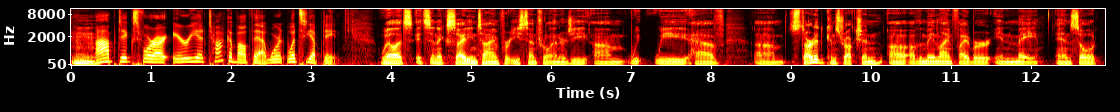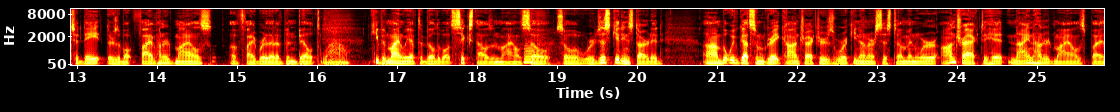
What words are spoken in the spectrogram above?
mm. optics for our area. Talk about that. What's the update? Well, it's it's an exciting time for East Central Energy. Um, we we have um, started construction uh, of the mainline fiber in May, and so to date, there's about 500 miles of fiber that have been built. Wow! Keep in mind, we have to build about 6,000 miles, oh. so so we're just getting started. Um, but we've got some great contractors working on our system, and we're on track to hit 900 miles by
